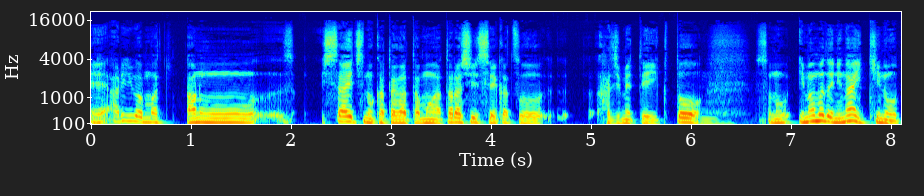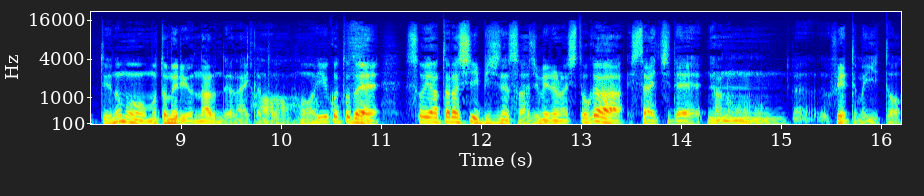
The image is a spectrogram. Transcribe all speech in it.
えあるいは、まあ、あの、被災地の方々も新しい生活を始めていくと、うんその今までにない機能っていうのも求めるようになるんではないかと。いうことで、そういう新しいビジネスを始めるような人が被災地で、あの、増えてもいいと。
